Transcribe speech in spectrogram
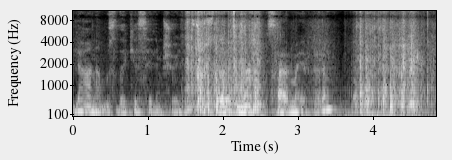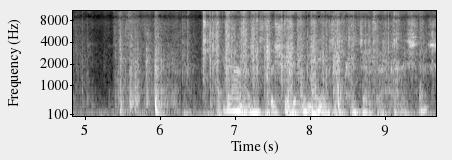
Lahanamızı da keselim şöyle. Üst tarafına sarma yaparım. Da şöyle ince ince kıracağız arkadaşlar.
